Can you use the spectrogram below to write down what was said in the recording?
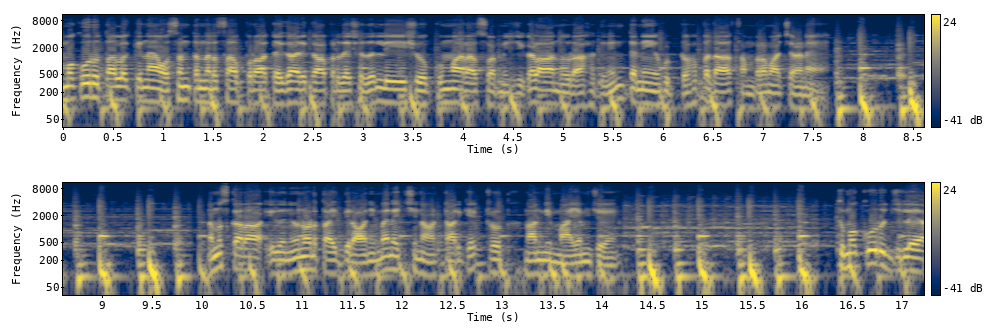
ತುಮಕೂರು ತಾಲೂಕಿನ ವಸಂತ ನರಸಾಪುರ ಕೈಗಾರಿಕಾ ಪ್ರದೇಶದಲ್ಲಿ ಶಿವಕುಮಾರ ಸ್ವಾಮೀಜಿಗಳ ನೂರ ಹದಿನೆಂಟನೇ ಹುಟ್ಟುಹಬ್ಬದ ಸಂಭ್ರಮಾಚರಣೆ. ನಮಸ್ಕಾರ, ಇದು ನೀವು ನೋಡ್ತಾ ಇದ್ದೀರಾ ನಿಮ್ಮ ನೆಚ್ಚಿನ ಟಾರ್ಗೆಟ್ ಟ್ರೂತ್ ನಾನು ನಿಮ್ಮ ಎಂ ತುಮಕೂರು ಜಿಲ್ಲೆಯ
